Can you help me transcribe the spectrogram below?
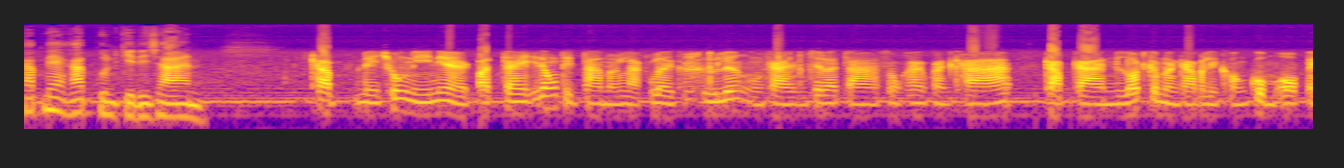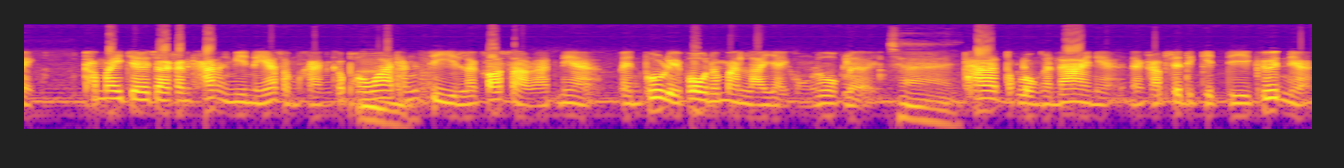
ครับเนี่ยครับ คุณกิติชาญครับในช่วงนี้เนี่ยปัจจัยที่ต้องติดตามหลักๆเลย ก็คือเรื่องของการเจรจาสงครามการค้า กับการลดกำลังการผลิตของกลุ่มโอเปก ทำไมเจรจาการค้าถึงมีนัยสำคัญ ก็เพราะว่าอืมทั้งจีนและก็สหรัฐเนี่ยเป็นผู้บริโภคน้ำมันรายใหญ่ของโลกเลย ใช่ ถ้าตกลงกันได้เนี่ยนะครับเศรษฐกิจดีขึ้นเนี่ย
